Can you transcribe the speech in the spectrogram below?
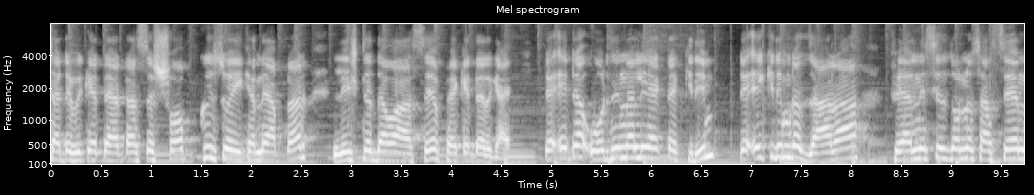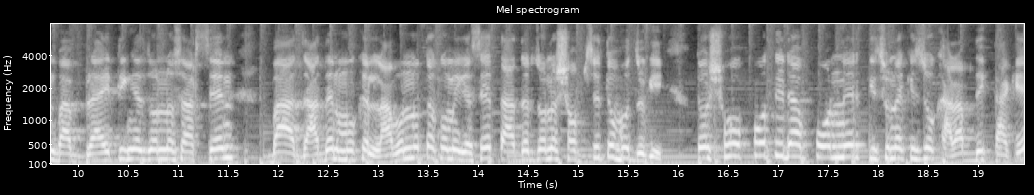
সার্টিফিকেট আছে সব কিছু এখানে আপনার লিস্টে দেওয়া আছে প্যাকেটের গায়ে। তো এটা অরিজিনালি একটা ক্রিম তো এই ক্রিমটা যারা ফেয়ারনেসের জন্য চাচ্ছেন বা ব্রাইটিং এর জন্য চাচ্ছেন বা যাদের মুখে লাবণ্যতা কমে গেছে, তাদের জন্য সবচেয়ে উপযোগী। তো সব প্রতিটা পণ্যের কিছু না কিছু খারাপ দিক থাকে।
